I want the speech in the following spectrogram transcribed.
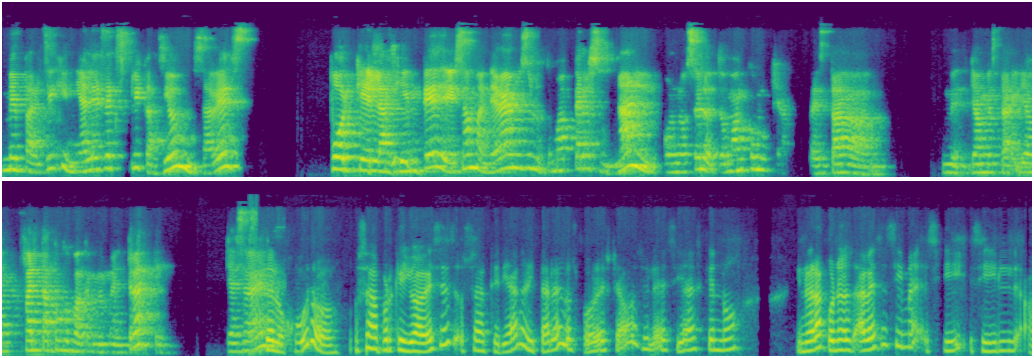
me parece genial esa explicación, ¿sabes? Porque la gente de esa manera no se lo toma personal o no se lo toman como que está, ya me está, ya falta poco para que me maltrate. Ya sabes. Te lo juro. O sea, porque yo a veces, o sea, quería gritarle a los pobres chavos y le decía, es que no, y no era con ellos. A veces sí me, sí, sí, a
